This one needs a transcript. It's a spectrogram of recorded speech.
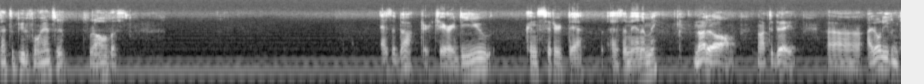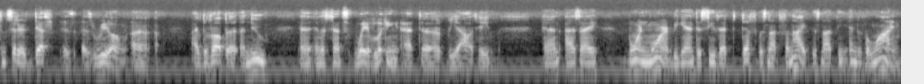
That's a beautiful answer for all of us. As a doctor, Jerry, do you consider death as an enemy? Not at all. Not today. Uh, I don't even consider death as, as real. Uh, I've developed a, a new, uh, in a sense, way of looking at uh, reality. And as I more and more began to see that death was not finite, was not the end of the line,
